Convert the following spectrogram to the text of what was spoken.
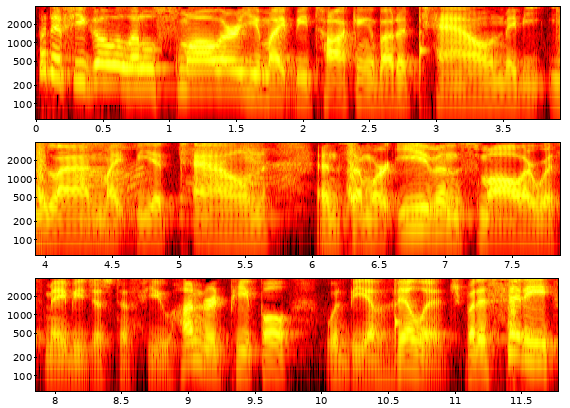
But if you go a little smaller, you might be talking about a town. Maybe Ilan might be a town. And somewhere even smaller with maybe just a few hundred people would be a village. But a city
